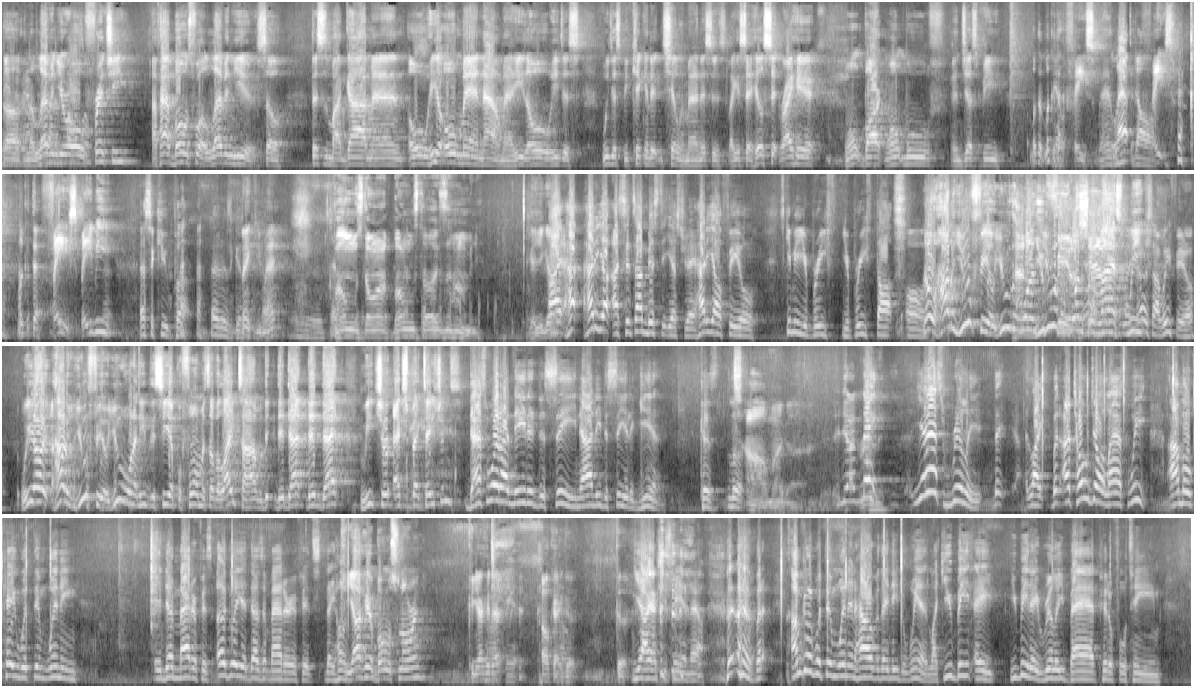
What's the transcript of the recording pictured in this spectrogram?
uh, an 11 year old Frenchie. I've had Bones for 11 years, so this is my guy, man. Oh, he an old man now, man. He's old. He just we just be kicking it and chilling, man. This is like I said. He'll sit right here, won't bark, won't move, and just be. Look at look at that face, man. Look Lap at that dog. Face. look at that face, baby. that's a cute pup. That is a good. Thank you, man. Bones Thorn, Bones Thugs and Harmony. There you go. All right, how, how do y'all? Since I missed it yesterday, how do y'all feel? Just give me your brief your brief thoughts on. No, how do you feel? You the How one. you You, were feel, the one from last week. That's how we feel. We are. How do you feel? You want to need to see a performance of a lifetime. Did, did that? Did that meet your expectations? That's what I needed to see. Now I need to see it again. Cause look, Oh my God. yeah, Nate. Yes, really. They, like, but I told y'all last week I'm okay with them winning. It doesn't matter if it's ugly. It doesn't matter if it's they hung. Can y'all hear Bone snoring? Can y'all hear that? Okay, good, good. Yeah, I actually can now. but I'm good with them winning however they need to win. Like you beat a you beat a really bad, pitiful team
